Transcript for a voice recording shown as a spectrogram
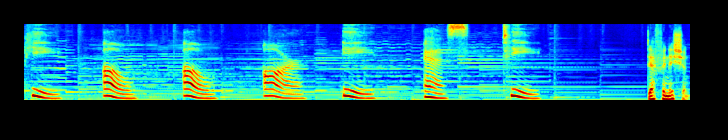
P O O R E S T Definition.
